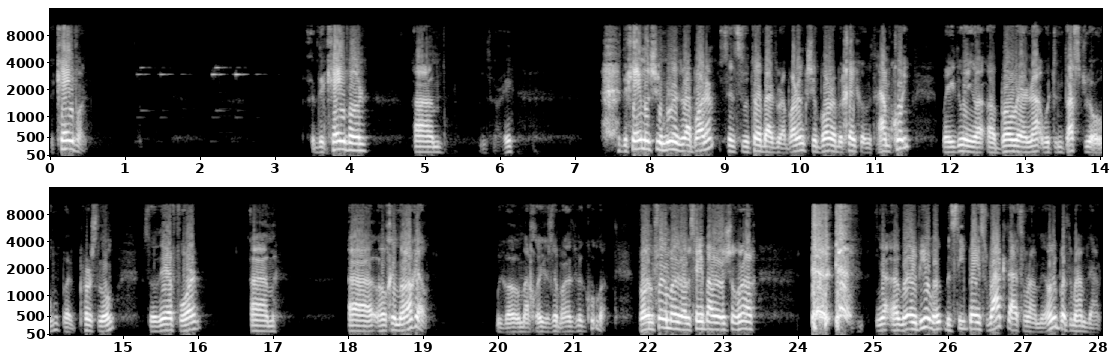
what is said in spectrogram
the Kavon. The Kavon, um, I'm sorry, the with Shumir Rabbanim, since we're talking about Rabbanim, Shabora Becheka with Hamchui, when you're doing a, a borer not with industrial but personal. So therefore, um, uh. We go Machlekes Rabbanim to Kula. But in front of I was saying about Yabiu, the seat base rock that's around there. Only put the ram down.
